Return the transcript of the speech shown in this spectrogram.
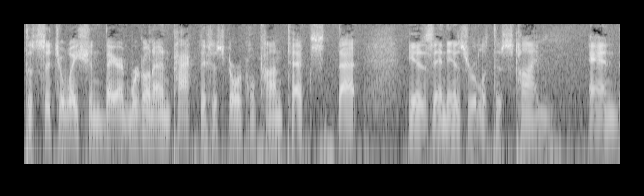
the situation there, and we're going to unpack the historical context that is in Israel at this time, and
